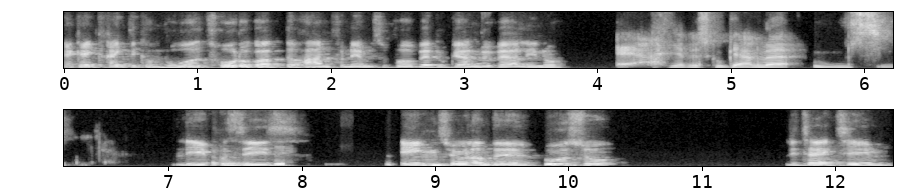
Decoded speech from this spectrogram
Jeg kan ikke rigtig komme på ordet. Tror du godt, du har en fornemmelse på, hvad du gerne vil være lige nu? Ja, jeg vil sgu gerne være Uzi. Lige præcis. Ingen tvivl om det. Uso, The Tag Team,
